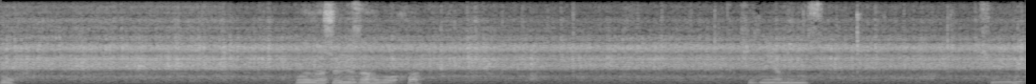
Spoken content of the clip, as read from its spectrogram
Фух. Повезло, що не заглохло. Чи знайомий місце? Чи ні?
